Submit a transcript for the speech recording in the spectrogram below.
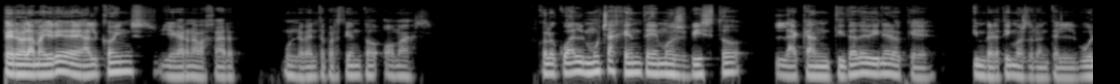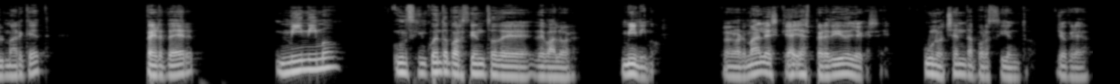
Pero la mayoría de altcoins llegaron a bajar un 90% o más. Con lo cual mucha gente hemos visto la cantidad de dinero que invertimos durante el bull market perder mínimo un 50% de, de valor. Mínimo. Lo normal es que hayas perdido, yo qué sé, un 80%, yo creo.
